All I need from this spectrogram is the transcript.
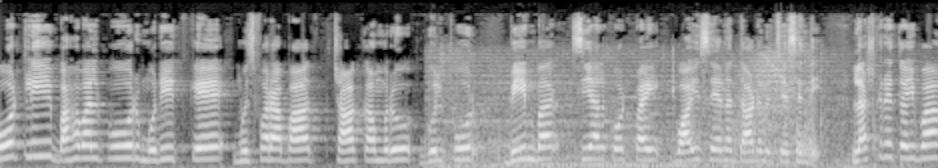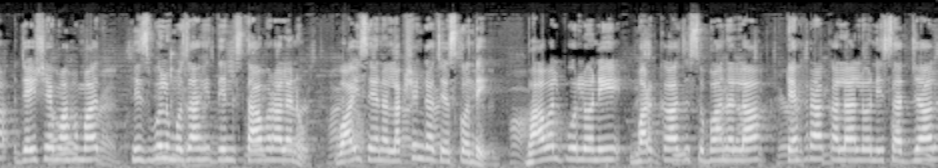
కోట్లీ బహవల్పూర్ మురీద్కే ముజఫరాబాద్ చాకమ్రు గుల్పూర్ భీంబర్ సియాల్కోట్పై వాయుసేన దాడులు చేసింది. లష్కరే తొయిబా జైషే మహమ్మద్ హిజ్బుల్ ముజాహిద్దీన్ స్థావరాలను వాయుసేన లక్ష్యంగా చేసుకుంది. భావల్పూర్లోని మర్కాజ్ సుబానల్లా టెహ్రా కలాలోని సర్జాల్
